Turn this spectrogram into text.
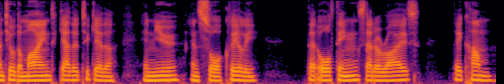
until the mind gathered together and knew and saw clearly that all things that arise, they come,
